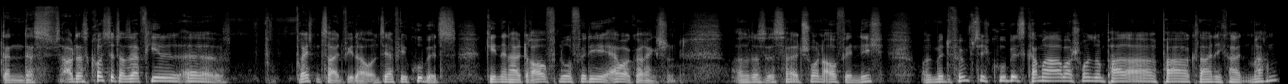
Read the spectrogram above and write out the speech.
dann das, aber das kostet da sehr viel äh, Rechenzeit wieder und sehr viel Qubits gehen dann halt drauf nur für die Error Correction. Also das ist halt schon aufwendig. Und mit 50 Qubits kann man aber schon so ein paar, paar Kleinigkeiten machen.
